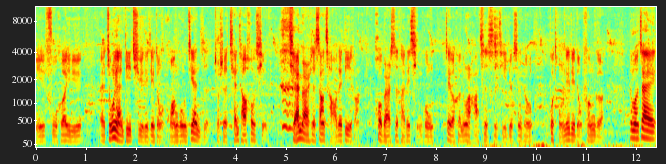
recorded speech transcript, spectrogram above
于符合于呃中原地区的这种皇宫建制，就是前朝后寝，前边是上朝的地方，后边是他的寝宫，这个和努尔哈赤时期就形成不同的这种风格。那么在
